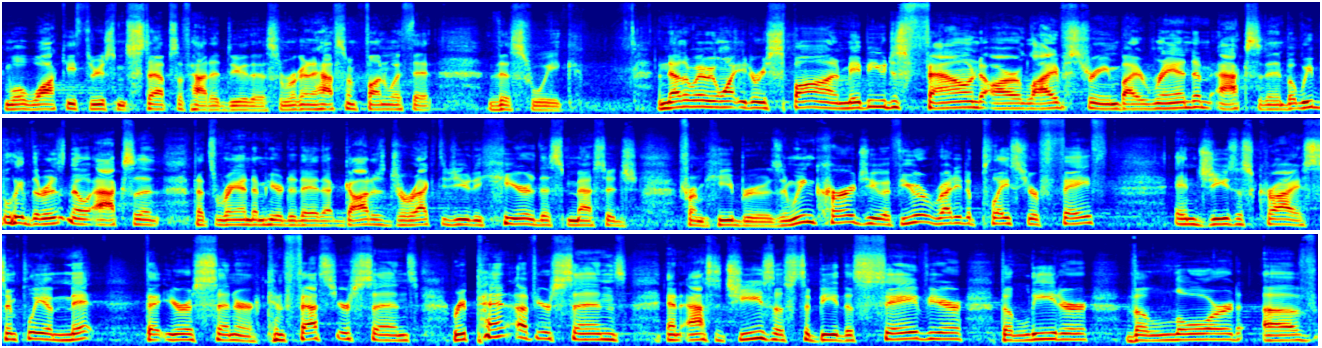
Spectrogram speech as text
and we'll walk you through some steps of how to do this. And we're going to have some fun with it this week. Another way we want you to respond, maybe you just found our live stream by random accident, but we believe there is no accident that's random here today, that God has directed you to hear this message from Hebrews. And we encourage you, if you're ready to place your faith in Jesus Christ, simply admit that you're a sinner, confess your sins, repent of your sins, and ask Jesus to be the Savior, the leader, the Lord of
